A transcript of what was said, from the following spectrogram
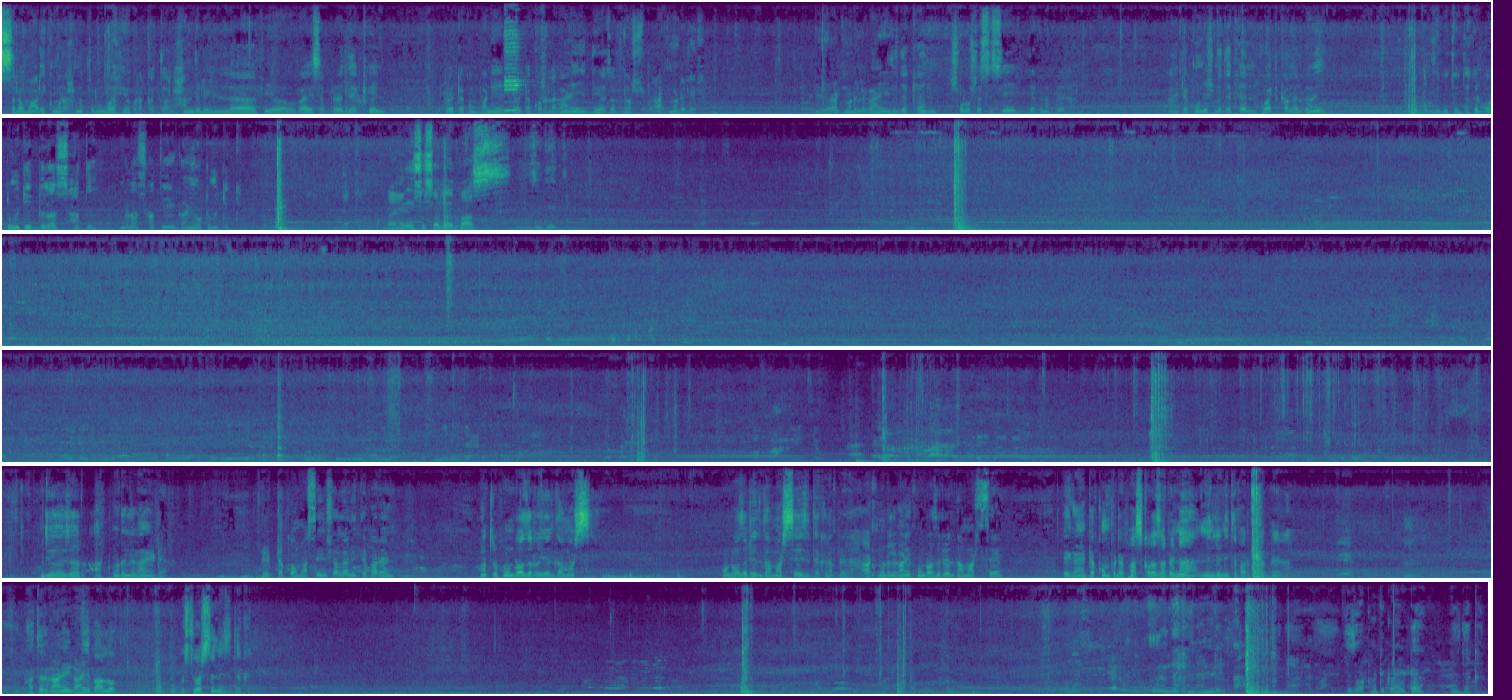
আসসালামু আলাইকুম রহমতুল্লাহ বরকাত আলহামদুলিল্লাহ প্রিয় গাইস আপনারা দেখেন টয়টা কোম্পানির টয়টা করলা গাড়ি দুই হাজার দশ আট মডেলের। আট মডেলের গাড়ি, এই যে দেখেন, ষোলোশো সিসি দেখেন আপনারা। গাড়িটা কন্ডিশনে দেখেন হোয়াইট কালার গাড়ি। ভিতরে দেখেন অটোমেটিক গ্লাস হাতে। গ্লাস হাতে, গাড়ি অটোমেটিক দেখেন, গাড়ির এসে চলে পাঁচ যে দিয়ে দিই। হাজার আট মডেলের গাড়িটা। রেটটা কম আছে ইনশাল্লাহ নিতে পারেন। মাত্র পনেরো হাজার রিয়েল দাম আসছে। পনেরো হাজার রিয়েল দাম আসছে, এই যে দেখেন আপনারা, আট মডেল গাড়ি, পনেরো হাজার রিয়েল দাম আসছে। এই গাড়িটা কম্পিউটার পাস করা যাবে না, নিলে নিতে পারবেন আপনারা। হাতের গাড়ি গাড়ি ভালো, বুঝতে পারছেন? এই যে দেখেন। দেখেন হ্যান্ডেল। এই যে অটোমেটিক গাড়িটা, এই দেখেন।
